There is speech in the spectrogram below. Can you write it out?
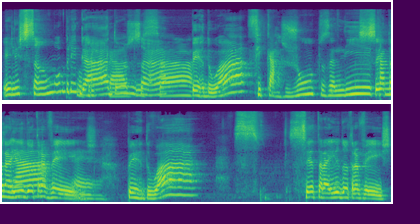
eles são obrigados, obrigados a, a, perdoar, ficar juntos ali, ser caminhar. traído outra vez, é. perdoar, ser traído outra vez.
